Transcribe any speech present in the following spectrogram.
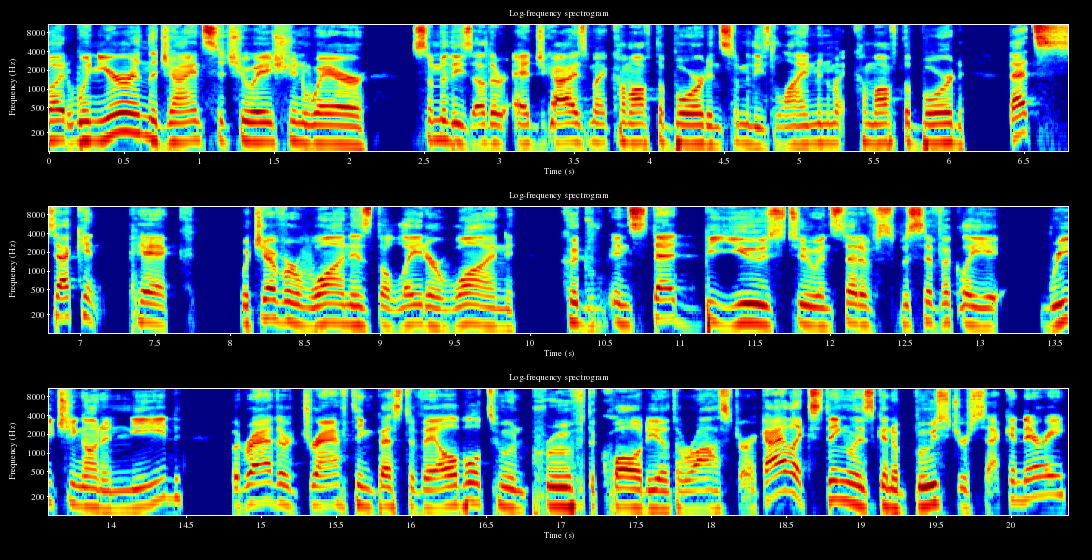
but when you're in the giants situation where some of these other edge guys might come off the board and some of these linemen might come off the board that second pick whichever one is the later one could instead be used to instead of specifically reaching on a need, but rather drafting best available to improve the quality of the roster. A guy like Stingley is going to boost your secondary,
